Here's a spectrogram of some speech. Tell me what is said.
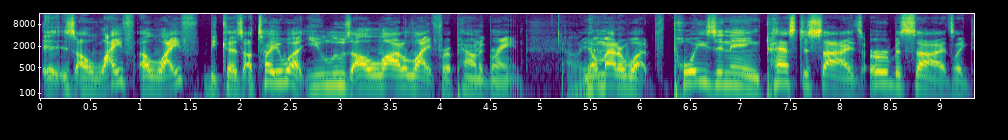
is a life a life because I'll tell you what you lose a lot of life for a pound of grain. Oh, yeah. No matter what, poisoning, pesticides, herbicides, like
